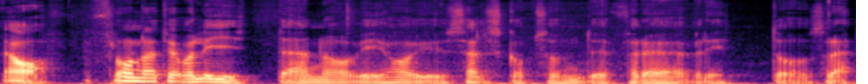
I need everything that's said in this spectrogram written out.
ja, från att jag var liten och vi har ju sällskapshund för övrigt och sådär.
